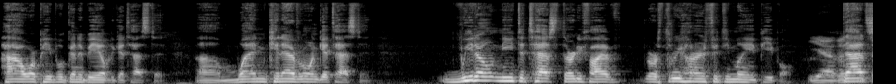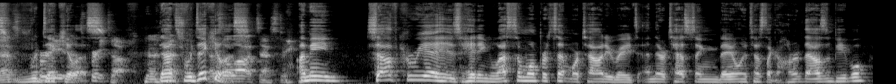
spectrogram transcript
How are people going to be able to get tested? Um, when can everyone get tested? We don't need to test 35 or 350 million people. Yeah, That's pretty- ridiculous. that's pretty tough. That's ridiculous. that's a lot of testing. I mean, South Korea is hitting less than 1% mortality rates, and they're testing, they only test like 100,000 people.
